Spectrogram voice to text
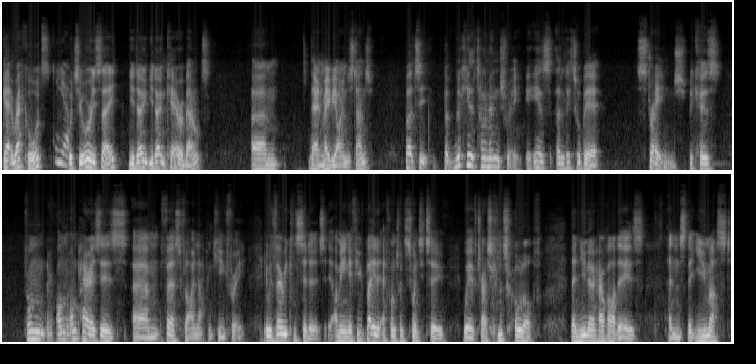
get records, Yeah. which you already say you don't you don't care about, um, then maybe I understand. But it, but looking at the telemetry, it is a little bit strange because from on on Perez's um, first flying lap in Q three, it was very considered. I mean, if you've played F one twenty twenty two with traction control off, then you know how hard it is, and that you must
